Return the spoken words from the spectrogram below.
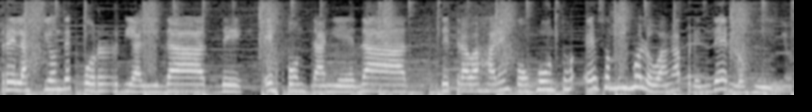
relación de cordialidad, de espontaneidad, de trabajar en conjunto, eso mismo lo van a aprender los niños.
